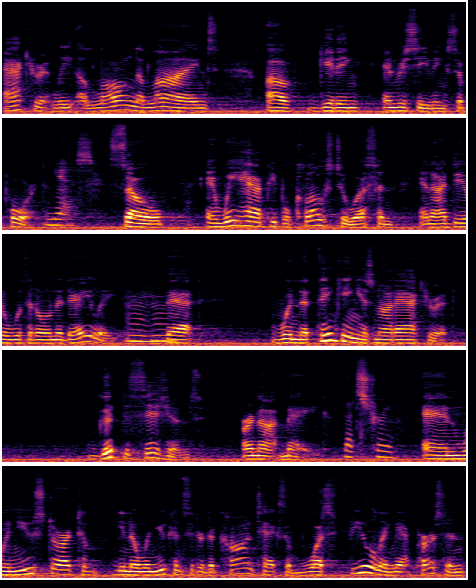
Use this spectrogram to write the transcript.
accurately along the lines of getting and receiving support. Yes. So, and we have people close to us, and, and I deal with it on a daily, mm-hmm. that when the thinking is not accurate, good decisions are not made. That's true. And when you start to, you know, when you consider the context of what's fueling that person,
